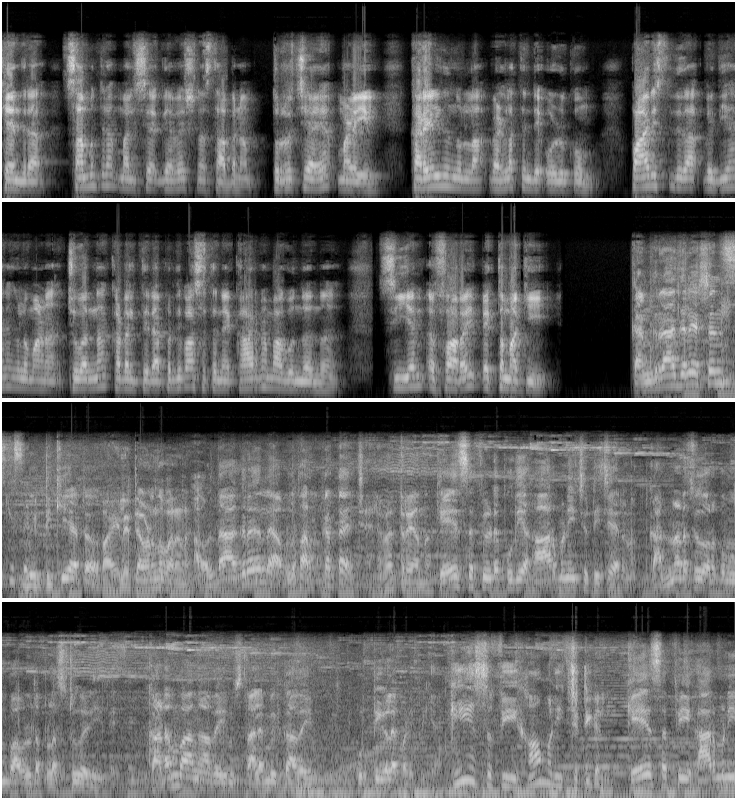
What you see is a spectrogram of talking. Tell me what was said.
കേന്ദ്ര സമുദ്ര മത്സ്യ ഗവേഷണ സ്ഥാപനം തുടർച്ചയായ മഴയിൽ കരയിൽ നിന്നുള്ള വെള്ളത്തിന്റെ ഒഴുക്കും പാരിസ്ഥിതിക വ്യതിയാനങ്ങളുമാണ് ചുവന്ന കടൽത്തിര പ്രതിഭാസത്തിന് കാരണമാകുന്നതെന്ന് C M F R I വ്യക്തമാക്കി. കൺഗ്രാചുലേഷൻസ് മിടുക്കിയാട്ടോ. പൈലറ്റ് ആവണമെന്ന് പറയണേ. അവളുടെ ആഗ്രഹമല്ലേ? അവൾ പറക്കട്ടെ. ചെലവ് എത്രയാന്ന്? കെ എസ് എഫ് യുടെ പുതിയ ഹാർമണി ചുറ്റിച്ചേരണം. കണ്ണടച്ചു തുറക്കും മുമ്പ് അവളുടെ പ്ലസ് ടു കഴിയില്ലേ? കടം വാങ്ങാതെയും സ്ഥലം വിൽക്കാതെയും കുട്ടികളെ പഠിപ്പിക്കാം. K S F E harmony ചിട്ടികൾ K S F E harmony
